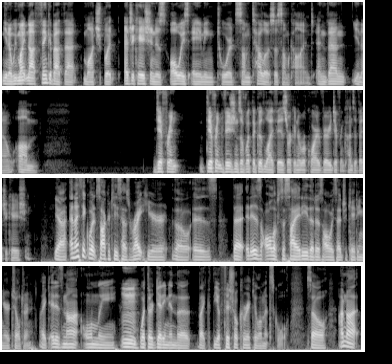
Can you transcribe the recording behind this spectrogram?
you know, we might not think about that much, but education is always aiming towards some telos of some kind, and then you know, um, different different visions of what the good life is are going to require very different kinds of education. Yeah, and I think what Socrates has right here, though, is that it is all of society that is always educating your children. Like it is not only mm. what they're getting in the like the official curriculum at school. So I'm not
